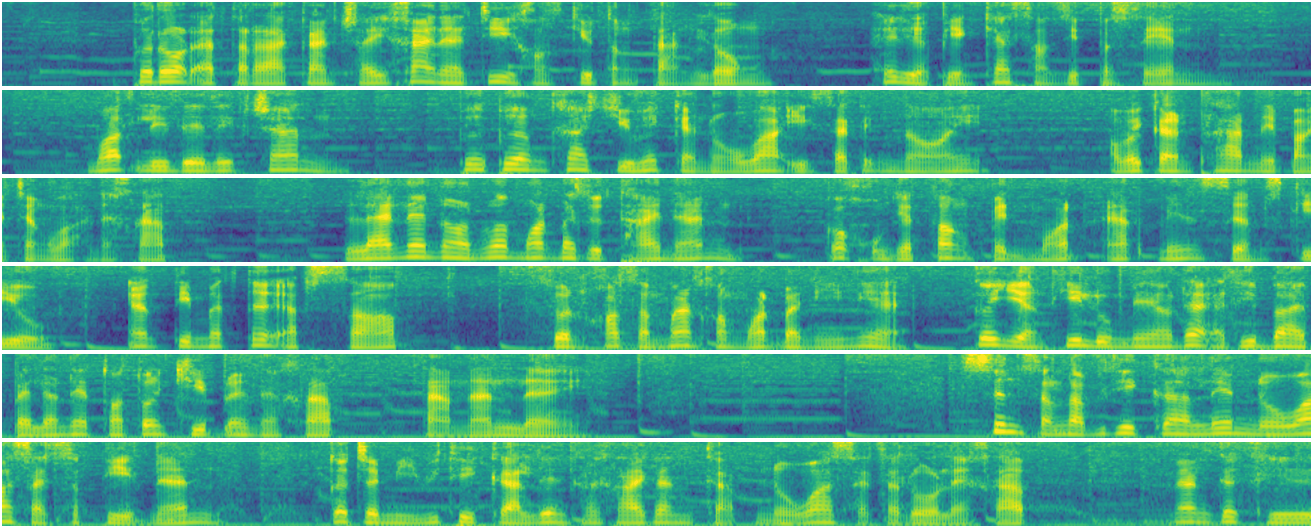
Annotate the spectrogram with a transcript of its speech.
3 เพื่อลดอัตราการใช้ค่า energy ของสกิลต่างๆ ลง ให้เหลือเพียงแค่ 30% Mod Redirection เพื่อเพิ่มค่าชิวให้แก่โนวาอีกสักเล็กน้อย เอาไว้การพลาดในบางจังหวะนะครับ และแน่นอนว่ามอดใบสุดท้ายนั้น ก็คงจะต้องเป็นมอด Augment เสริมสกิล Antimatter Absorb ส่วนความสามารถของมอดใบนี้เนี่ยก็อย่างที่ลุงแมวได้อธิบายไปแล้วในตอนต้นคลิปเลยนะครับ ตามนั้นเลย ซึ่งสำหรับวิธีการเล่นโนวาสายสปีดนั้น ก็จะมีวิธีการเล่นคล้ายๆกันกับโนวาสายสโลเลยครับ นั่นก็คือ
